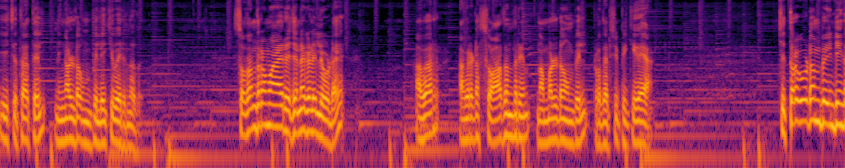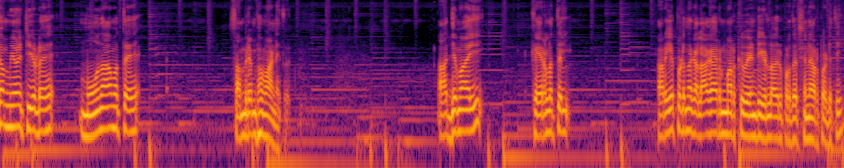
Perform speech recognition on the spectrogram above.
ഈ ചിത്രത്തിൽ നിങ്ങളുടെ മുമ്പിലേക്ക് വരുന്നത്. സ്വതന്ത്രമായ രചനകളിലൂടെ അവർ അവരുടെ സ്വാതന്ത്ര്യം നമ്മളുടെ മുമ്പിൽ പ്രദർശിപ്പിക്കുകയാണ്. ചിത്രകൂടം പെയിന്റിംഗ് കമ്മ്യൂണിറ്റിയുടെ മൂന്നാമത്തെ സംരംഭമാണിത്. ആദ്യമായി കേരളത്തിൽ അറിയപ്പെടുന്ന കലാകാരന്മാർക്ക് വേണ്ടിയുള്ള ഒരു പ്രദർശനം ഏർപ്പെടുത്തി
